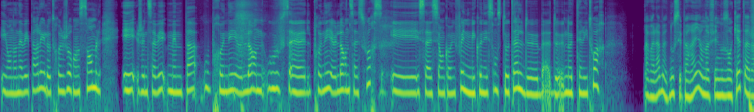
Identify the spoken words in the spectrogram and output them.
et on en avait parlé l'autre jour ensemble, et je ne savais même pas où prenait euh, l'Orne, où prenait euh, l'Orne sa source, et ça, c'est encore une fois une méconnaissance totale de, bah, de notre territoire. Ah voilà, bah nous c'est pareil, on a fait nos enquêtes. Alors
